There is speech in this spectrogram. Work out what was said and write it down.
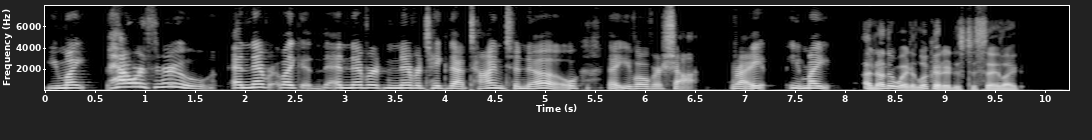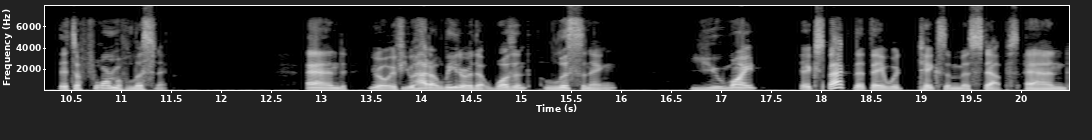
you might power through and never like and never never take that time to know that you've overshot. Right? You might. Another way to look at it is to say like it's a form of listening and you know, if you had a leader that wasn't listening, you might expect that they would take some missteps and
